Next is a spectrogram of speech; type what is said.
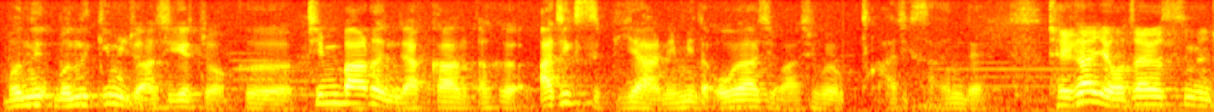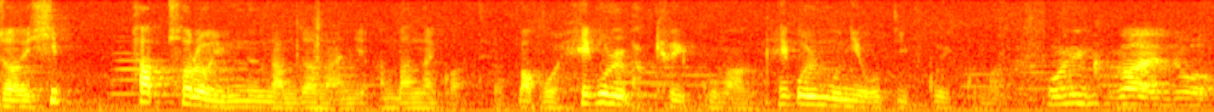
뭔, 느- 뭔 느낌인지 아시겠죠? 그 신발은 약간 아, 그 아직스 비하 아닙니다. 오해하지 마시고요. 아직스 아닌데. 제가 여자였으면 저는 힙합처럼 입는 남자는 아니, 안 만날 것 같아요. 막 뭐 해골 박혀 있고 막 해골 무늬 옷 입고 있고 막. 본인 그거 알죠?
